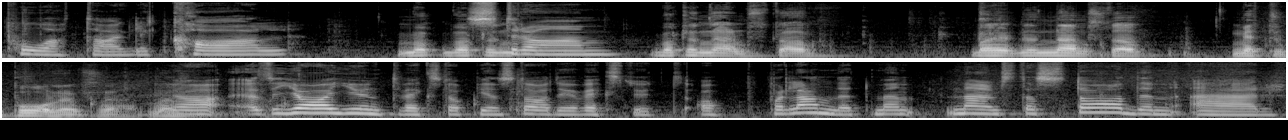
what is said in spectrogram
påtaglig, kal, Vart är, stram. vart är närmsta, vad är den närmsta metropolen? Så här? Men, Ja, alltså jag har ju inte växt upp i en stad, jag har växt ut upp på landet. Men närmsta staden är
